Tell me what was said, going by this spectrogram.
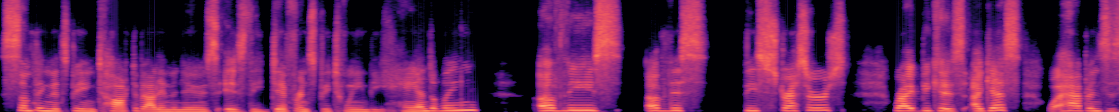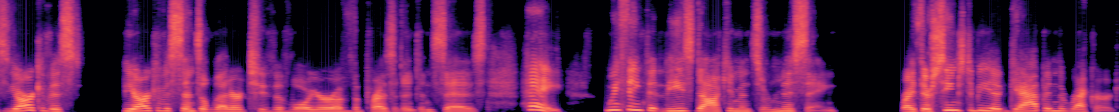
something that's being talked about in the news is the difference between the handling of these of this these stressors, right? Because I guess what happens is the archivist the archivist sends a letter to the lawyer of the president and says, "Hey, we think that these documents are missing, right? There seems to be mm-hmm. a gap in the record.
